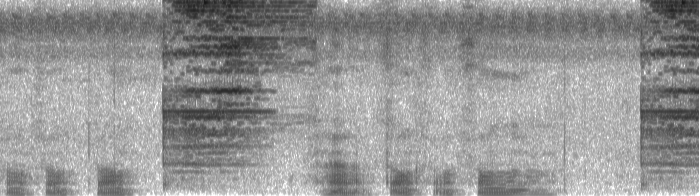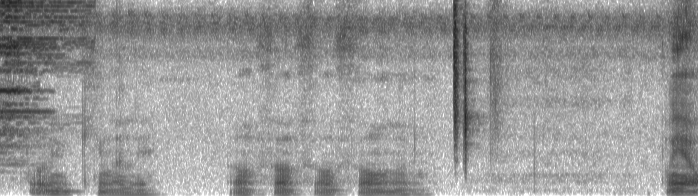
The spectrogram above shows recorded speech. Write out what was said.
สองสองสองห้าสองสองสองโอ้ยกินอะไรสองสองสองสอง ไม่เอา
